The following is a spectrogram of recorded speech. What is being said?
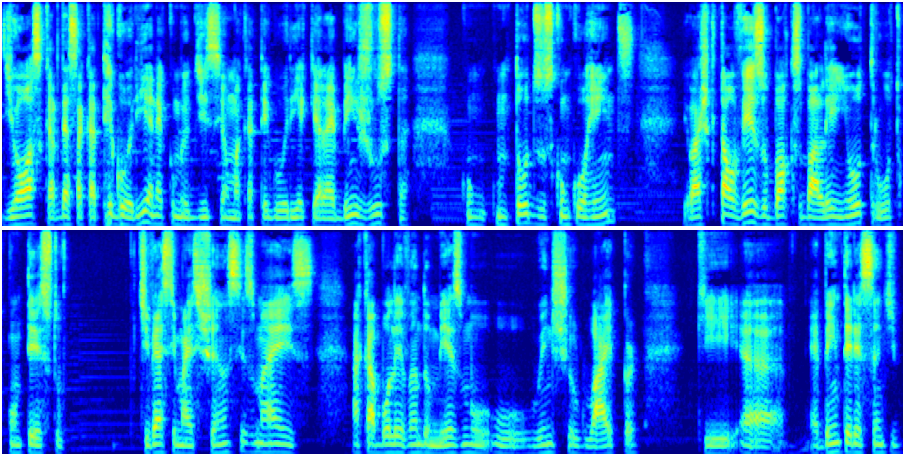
de Oscar dessa categoria, né? Como eu disse, é uma categoria que ela é bem justa com, com todos os concorrentes. Eu acho que talvez o box ballet em outro, outro contexto tivesse mais chances, mas acabou levando mesmo o windshield wiper, que uh, é bem interessante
